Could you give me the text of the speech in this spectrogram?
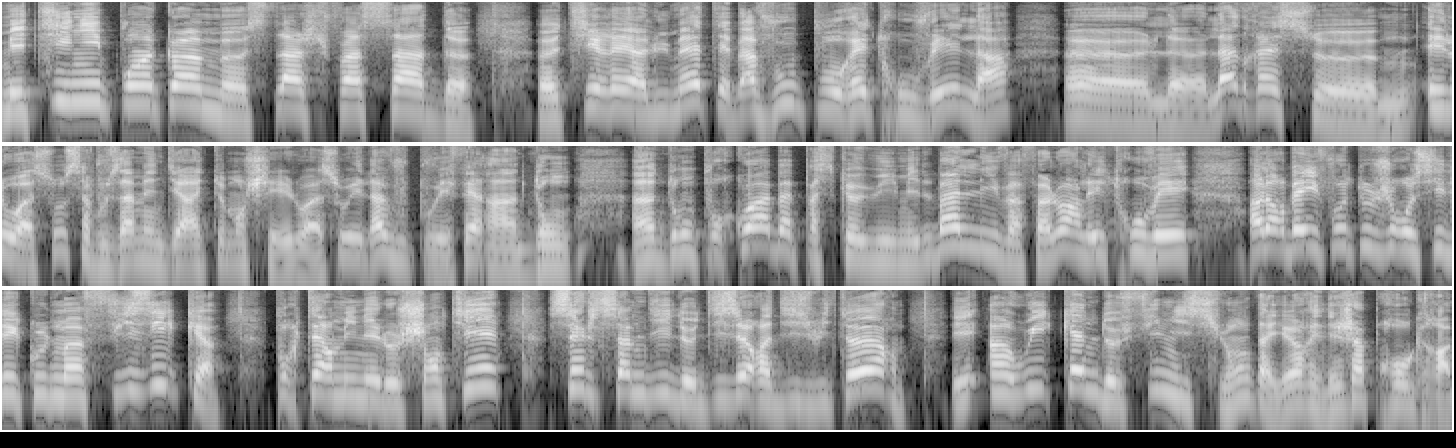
Mais tiny.com slash façade euh, allumette, et eh ben vous pourrez trouver là euh, l'adresse euh, Eloasso, ça vous amène directement chez Eloasso, et là vous pouvez faire un don. Un don pourquoi? Ben Parce que 8000 balles, il va falloir les trouver. Alors ben il faut toujours aussi des coups de main physiques pour terminer le chantier. C'est le samedi de 10h à 18h, et un week-end de finition d'ailleurs est déjà programmé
